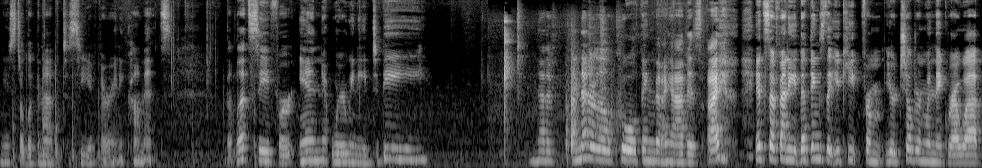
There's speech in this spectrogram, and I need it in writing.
I'm used to looking up to see if there are any comments. But let's see if we're in where we need to be. Another another little cool thing that I have is I it's so funny the things that you keep from your children when they grow up.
